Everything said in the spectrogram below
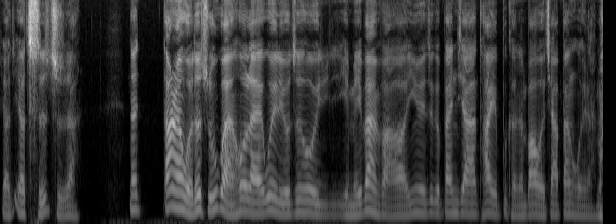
要要辞职啊。那当然，我的主管后来未留之后也没办法啊，因为这个搬家他也不可能把我家搬回来嘛，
